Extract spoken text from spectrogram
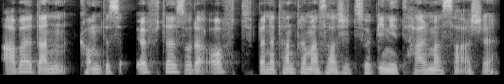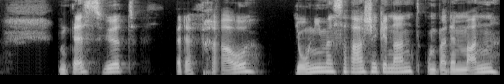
aber dann kommt es öfters oder oft bei einer Tantra-Massage zur Genitalmassage. Und das wird bei der Frau Yoni-Massage genannt und bei dem Mann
